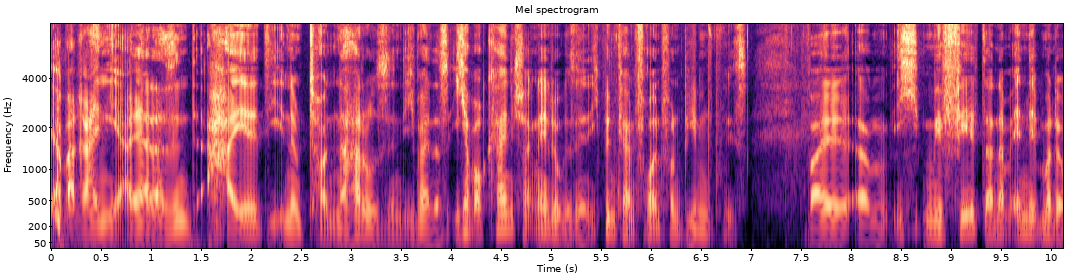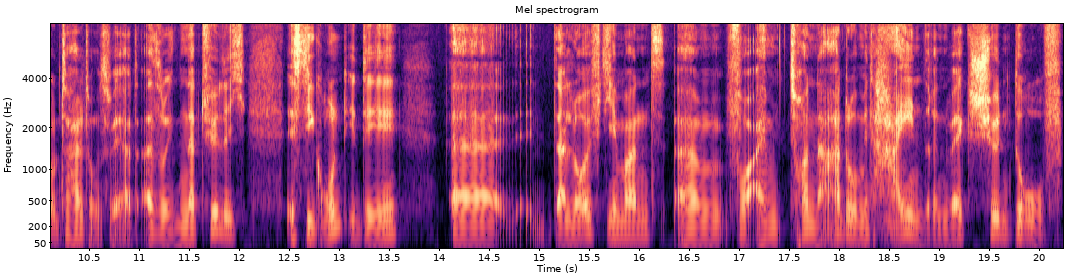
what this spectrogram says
Ja, aber rein, ja, ja, da sind Haie, die in einem Tornado sind. Ich meine, ich habe auch keinen Sharknado gesehen. Ich bin kein Freund von B-Movies. Weil ähm, ich, mir fehlt dann am Ende immer der Unterhaltungswert. Also natürlich ist die Grundidee, äh, da läuft jemand ähm, vor einem Tornado mit Haien drin weg, schön doof.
